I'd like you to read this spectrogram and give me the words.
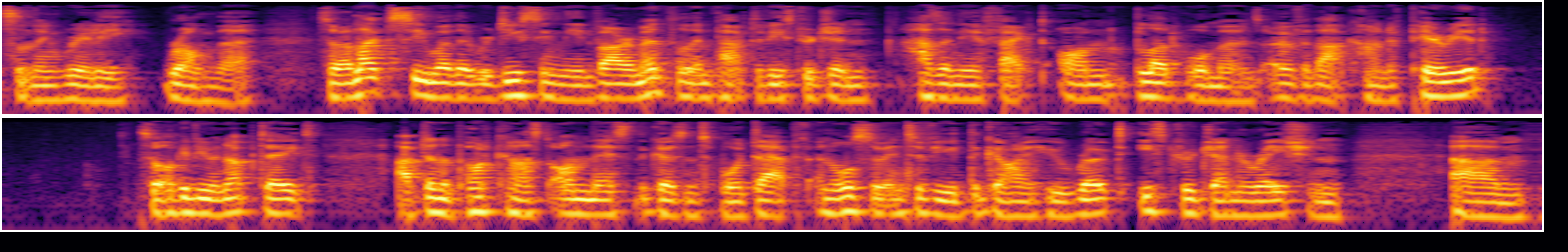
something really wrong there. So I'd like to see whether reducing the environmental impact of estrogen has any effect on blood hormones over that kind of period. So I'll give you an update. I've done a podcast on this that goes into more depth and also interviewed the guy who wrote Estrogeneration um,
